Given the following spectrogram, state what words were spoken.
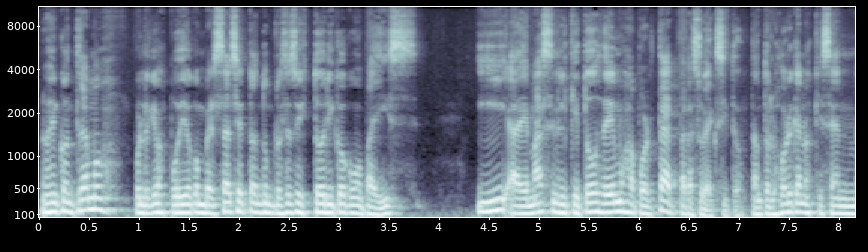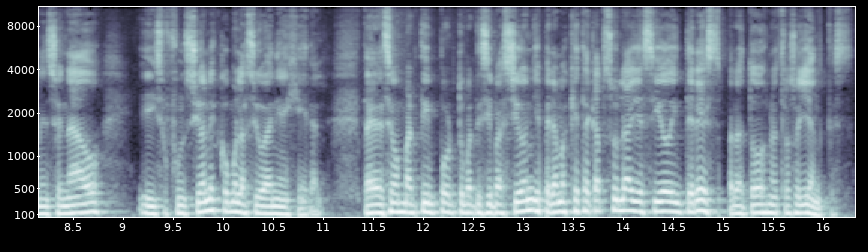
Nos encontramos, por lo que hemos podido conversar, ¿cierto?, ante un proceso histórico como país y además en el que todos debemos aportar para su éxito, tanto los órganos que se han mencionado y sus funciones como la ciudadanía en general. Te agradecemos Martín por tu participación y esperamos que esta cápsula haya sido de interés para todos nuestros oyentes.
